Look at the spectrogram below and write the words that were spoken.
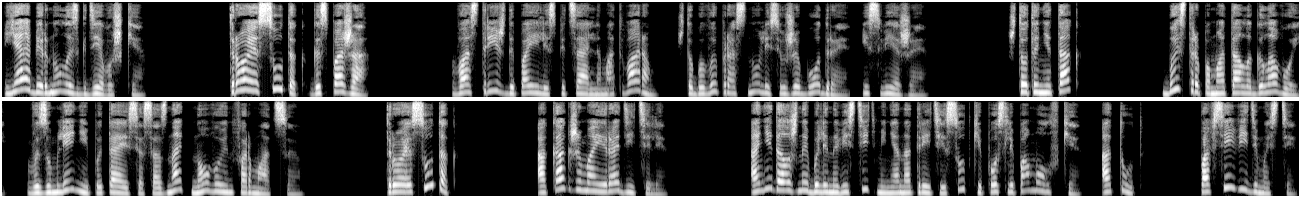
Я обернулась к девушке. Трое суток, госпожа. Вас трижды поили специальным отваром, чтобы вы проснулись уже бодрые и свежие. Что-то не так? Быстро помотала головой, в изумлении пытаясь осознать новую информацию. Трое суток? А как же мои родители? Они должны были навестить меня на третьи сутки после помолвки, а тут, по всей видимости,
